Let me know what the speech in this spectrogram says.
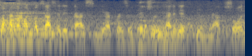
tsaka naman magsasalita si uh, Presidential Candidate Ping Lacson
